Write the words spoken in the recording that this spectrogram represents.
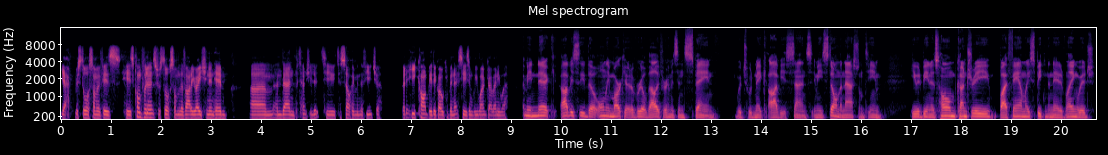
yeah restore some of his his confidence, restore some of the valuation in him, um, and then potentially look to to sell him in the future. But he can't be the goalkeeper next season. We won't go anywhere. I mean, Nick, obviously the only market of real value for him is in Spain which would make obvious sense. I mean, he's still on the national team. He would be in his home country by family, speaking the native language.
